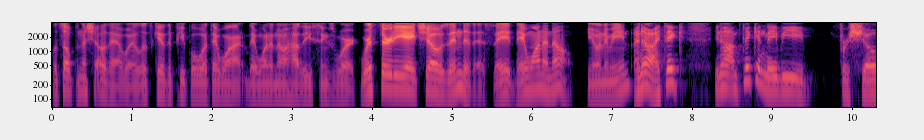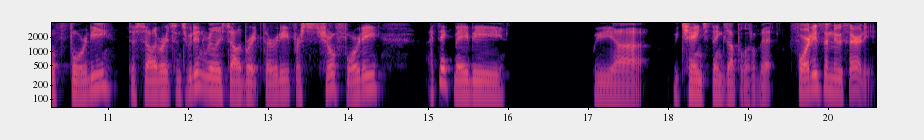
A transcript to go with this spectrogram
let's open the show that way. Let's give the people what they want. They want to know how these things work. We're 38 shows into this. They they want to know. You know what I mean? I know. I think, you know, I'm thinking maybe for show 40 to celebrate, since we didn't really celebrate 30, for show 40, I think maybe we uh we change things up a little bit. 40's the new 30.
